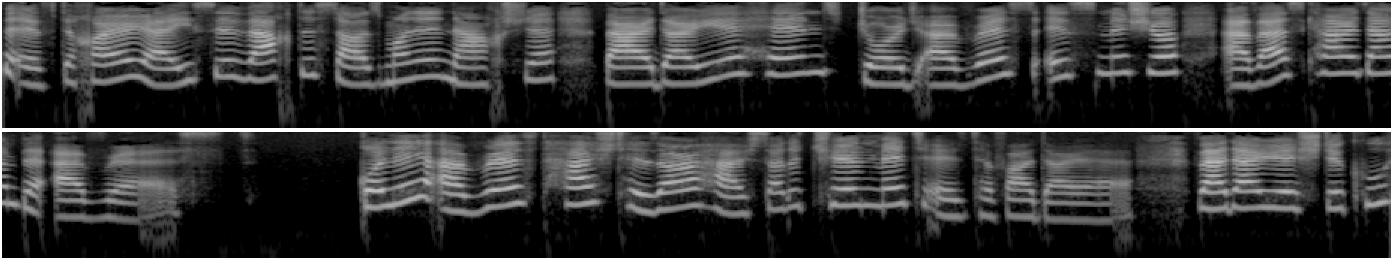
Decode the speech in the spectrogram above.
به افتخار رئیس وقت سازمان نقشه برداری هند جورج اورست اسمش را عوض کردن به اورست. قله اورست 8840 متر ارتفاع داره و در رشته کوه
